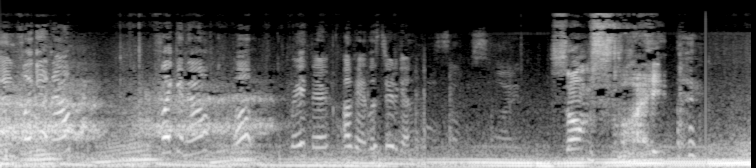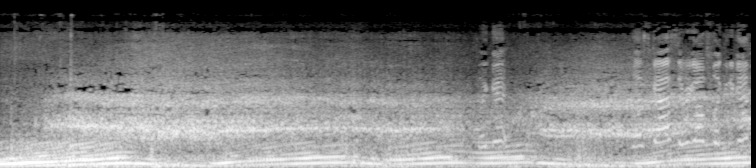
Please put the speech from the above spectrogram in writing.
And flick it now. Flick it now. Oh, right there. Okay, let's do it again. Some slight. Flick it. Less gas. There we go. Flick it again.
